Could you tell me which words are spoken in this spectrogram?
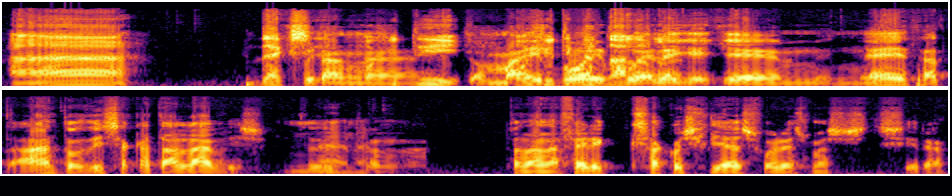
Α, Που εντάξει, ήταν όχι ε, ότι, το όχι My ότι Boy που κατάλαβα. έλεγε και ναι, θα, αν το δεις θα καταλάβεις. Ναι, Τον- ναι. Τον, τον αναφέρει 600.000 φορές μέσα στη σειρά.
